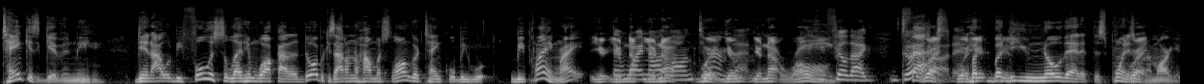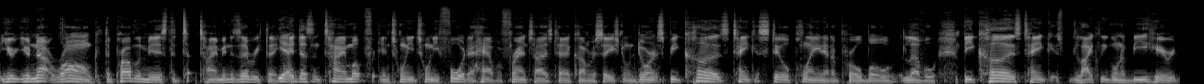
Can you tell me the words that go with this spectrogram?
Tank is giving me. Mm-hmm. Then I would be foolish to let him walk out of the door because I don't know how much longer Tank will be be playing. Right? You're, you're Then not. why You're not not. long well, term? you're, then? you're not wrong. If you feel that good Facts. about Right. it. Well, but here- but do you know that at this point is what I'm arguing. You're, you're not wrong. The problem is the t- timing is everything. Yeah. It doesn't time up for, in 2024 to have a franchise tag conversation on Dorance because Tank is still playing at a Pro Bowl level, because Tank is likely going to be here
